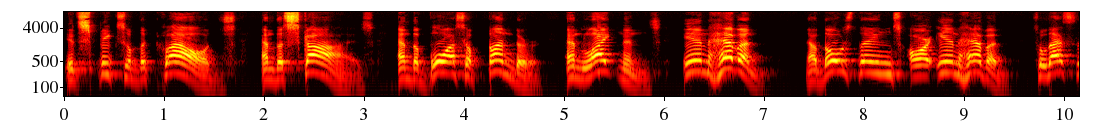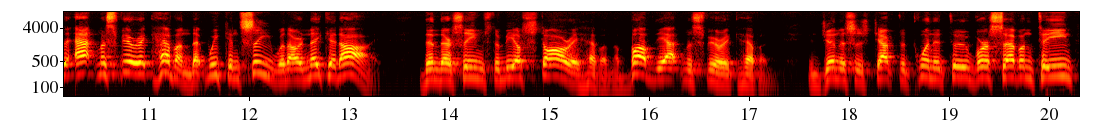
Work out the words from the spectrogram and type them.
it speaks of the clouds and the skies and the voice of thunder and lightnings in heaven. Now, those things are in heaven. So that's the atmospheric heaven that we can see with our naked eye. Then there seems to be a starry heaven above the atmospheric heaven. In Genesis chapter 22, verse 17,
